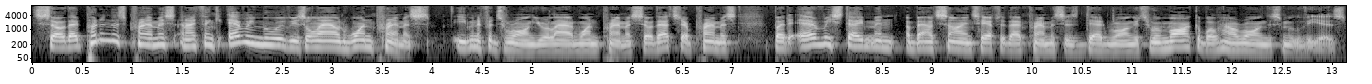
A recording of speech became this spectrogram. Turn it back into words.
So they put in this premise, and I think every movie is allowed one premise. Even if it's wrong, you're allowed one premise. So that's their premise. But every statement about science after that premise is dead wrong. It's remarkable how wrong this movie is.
